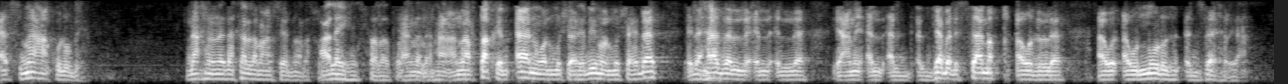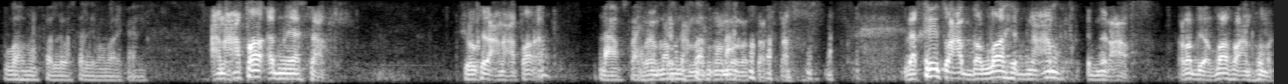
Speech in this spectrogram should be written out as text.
أسماع قلوبهم. نحن نتكلم عن سيدنا رسول عليه الصلاة والسلام. يعني نرتقي الآن والمشاهدين والمشاهدات إلى هذا ال ال ال يعني الجبل السامق أو أو أو النور الزاهر يعني. اللهم صل وسلم وبارك عليه. عن عطاء بن يسار. شو كده عن عطاء؟ نعم صحيح. لقيت عبد الله بن عمرو بن العاص رضي الله عنهما.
